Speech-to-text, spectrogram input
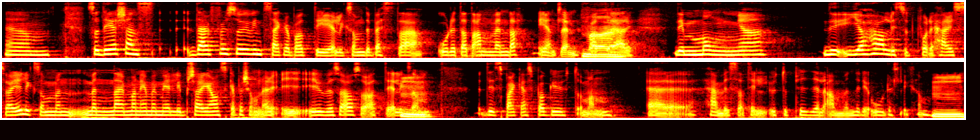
Ehm, så det känns, därför så är vi inte säkra på att det är liksom det bästa ordet att använda egentligen. För att det är, det är många, det, jag har aldrig stött på det här i Sverige liksom, men, men när man är med mer libertarianska personer i, i USA så, att det är liksom, Mm. det sparkas bakut om man eh, hänvisar till utopi eller använder det ordet liksom. Mm.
